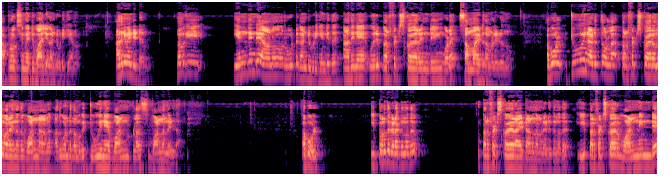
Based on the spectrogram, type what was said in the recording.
അപ്രോക്സിമേറ്റ് വാല്യൂ കണ്ടുപിടിക്കുകയാണ്. അതിന് വേണ്ടിയിട്ട് നമുക്ക് ഈ എന്തിന്റെ ആണോ റൂട്ട് കണ്ടുപിടിക്കേണ്ടത് അതിനെ ഒരു പെർഫെക്റ്റ് സ്ക്വയറിന്റെയും കൂടെ സമ്മായിട്ട് നമ്മൾ എഴുതുന്നു. അപ്പോൾ ടുവിനടുത്തുള്ള പെർഫെക്റ്റ് സ്ക്വയർ എന്ന് പറയുന്നത് വൺ ആണ്. അതുകൊണ്ട് നമുക്ക് ടുവിനെ വൺ പ്ലസ് വൺ എന്ന് എഴുതാം. അപ്പോൾ ഇപ്പുറത്ത് കിടക്കുന്നത് പെർഫെക്റ്റ് സ്ക്വയർ ആയിട്ടാണ് നമ്മൾ എടുക്കുന്നത്. ഈ പെർഫെക്റ്റ് സ്ക്വയർ വണ്ണിന്റെ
